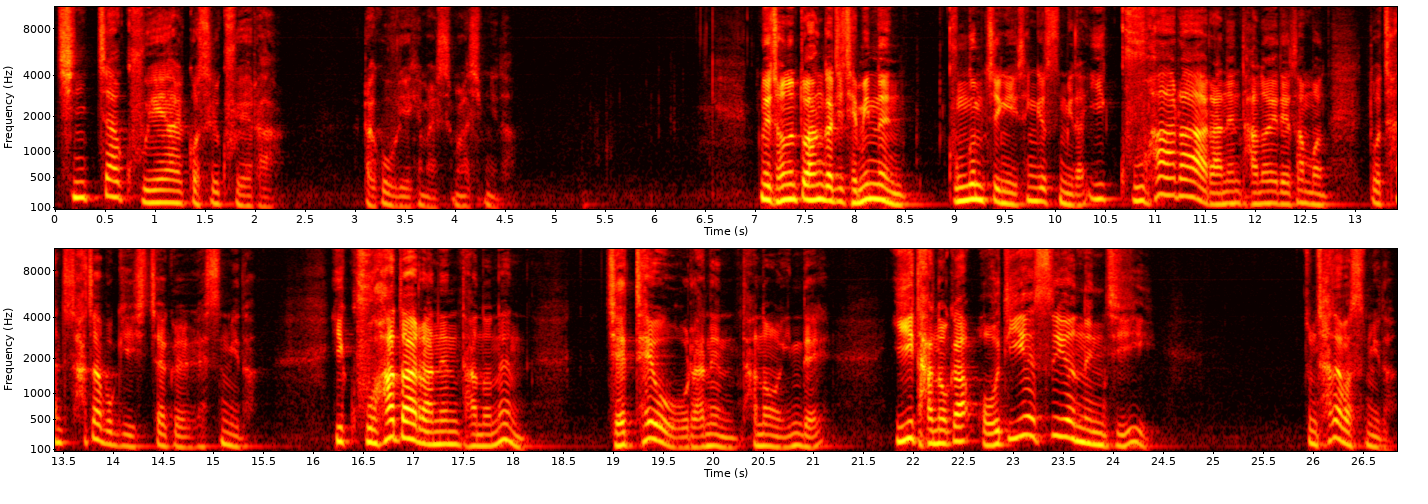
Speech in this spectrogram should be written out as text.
진짜 구해야 할 것을 구해라 라고 우리에게 말씀을 하십니다. 근데 저는 또 한 가지 재밌는 궁금증이 생겼습니다. 이 구하라라는 단어에 대해서 한번 또 찾아보기 시작을 했습니다. 이 구하다라는 단어는 제테오라는 단어인데 이 단어가 어디에 쓰였는지 좀 찾아봤습니다.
